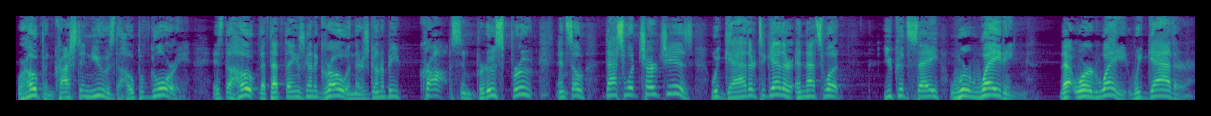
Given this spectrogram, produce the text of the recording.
We're hoping. Christ in you is the hope of glory. It's the hope that that thing's going to grow and there's going to be crops and produce fruit. And so that's what church is. We gather together, and that's what you could say we're waiting. That word wait. We gather,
